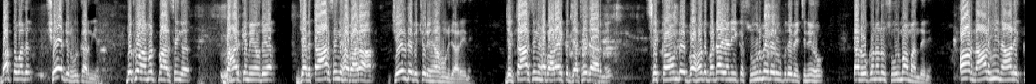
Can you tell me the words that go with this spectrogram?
ਵੱਧ ਤੋਂ ਵੱਧ ਸ਼ੇਅਰ ਜ਼ਰੂਰ ਕਰਨੀ ਹੈ ਦੇਖੋ, ਅਮਰਪਾਲ ਸਿੰਘ ਬਾਹਰ ਕਿਵੇਂ ਆਉਂਦੇ ਆ? ਜਗਤਾਰ ਸਿੰਘ ਹਵਾਰਾ ਜੇਲ੍ਹ ਦੇ ਵਿੱਚੋਂ ਰਿਹਾ ਹੋਣ ਜਾ ਰਹੇ ਨੇ। ਜਗਤਾਰ ਸਿੰਘ ਹਵਾਰਾ ਇੱਕ ਜਥੇਦਾਰ ਨੇ। ਸਿੱਖ ਕੌਮ ਦੇ ਬਹੁਤ ਵੱਡਾ ਯਾਨੀ ਇੱਕ ਸੂਰਮੇ ਦੇ ਰੂਪ ਦੇ ਵਿੱਚ ਨੇ ਉਹ। ਤਾਂ ਲੋਕ ਉਹਨਾਂ ਨੂੰ ਸੂਰਮਾ ਮੰਨਦੇ ਨੇ। ਔਰ ਨਾਲ ਹੀ ਨਾਲ ਇੱਕ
